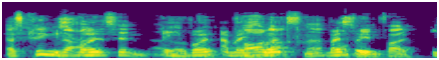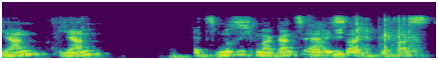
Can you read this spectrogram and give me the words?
das kriegen wir wollt, alles hin. Also, ich wollte, aber ich wollte, ne? weißt Auf du, jeden Fall. Jan, Jan, jetzt muss ich mal ganz ehrlich David. sagen, du hast,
